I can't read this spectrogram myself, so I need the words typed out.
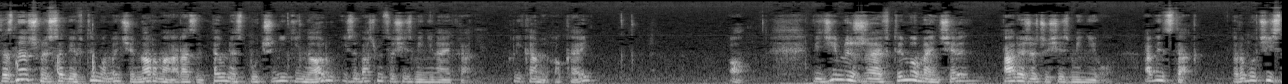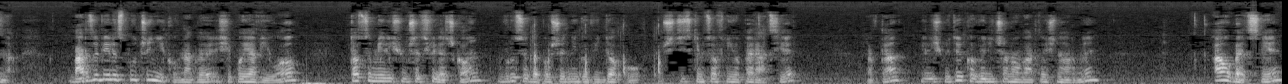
Zaznaczmy sobie w tym momencie norma razy pełne współczynniki norm i zobaczmy, co się zmieni na ekranie. Klikamy OK. O, widzimy, że w tym momencie parę rzeczy się zmieniło. A więc tak, robocizna. Bardzo wiele współczynników nagle się pojawiło. To, co mieliśmy przed chwileczką, wrócę do poprzedniego widoku przyciskiem cofnij operację, prawda? Mieliśmy tylko wyliczoną wartość normy, a obecnie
